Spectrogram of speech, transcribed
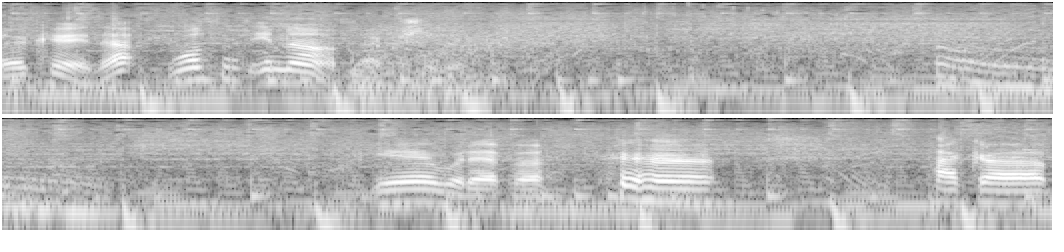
Okay, that wasn't enough actually. Yeah, whatever. Pack up.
